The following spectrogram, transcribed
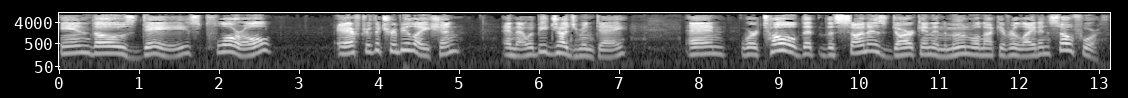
in those days, plural, after the tribulation, and that would be judgment day. And we're told that the sun is darkened and the moon will not give her light and so forth.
